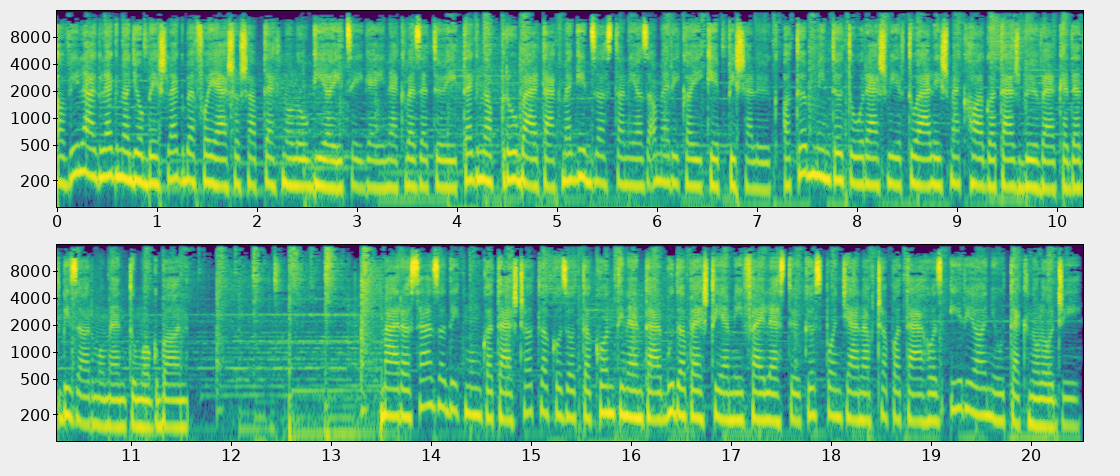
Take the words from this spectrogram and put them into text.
A világ legnagyobb és legbefolyásosabb technológiai cégeinek vezetői tegnap próbálták megizzasztani az amerikai képviselők, a több mint 5 órás virtuális meghallgatás bővelkedett bizarr momentumokban. Már a századik munkatárs csatlakozott a Continental Budapesti EMI fejlesztő központjának csapatához, írja a New Technology.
